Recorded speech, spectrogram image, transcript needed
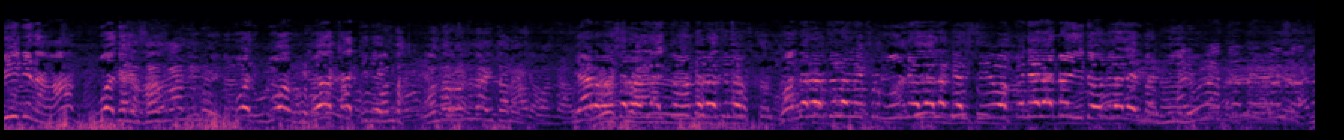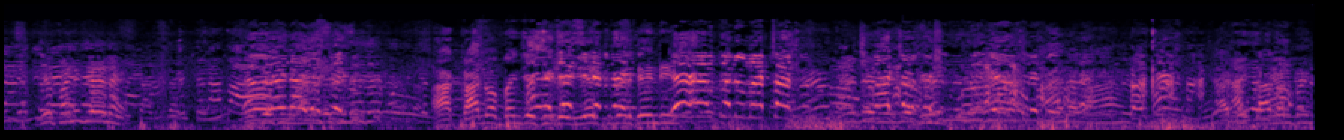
పీకినా. వంద రోజులు అవుతాను ఏడు వందల రోజులు అయితే వంద రోజులు వంద రోజులలో ఇప్పుడు మూడు నెలల్లో కలిసి ఒక్క నెల ఇది వదలలేదు మరి మీరు పని చేయలే ఎవరైనా చేసేది. ఆ కాలువ బంద్ చేసి పెడితే ఏంటి ఏ, ఒక్క నువ్వు మాట్లాడు. నువ్వు మాట్లాడుకోవాలి. నువ్వు రేవంత్ రెడ్డి ఉన్నాడా? అది కాలువ బంద్ చేసి ఏడ్చి పెడితే ఏంటి అక్కడ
